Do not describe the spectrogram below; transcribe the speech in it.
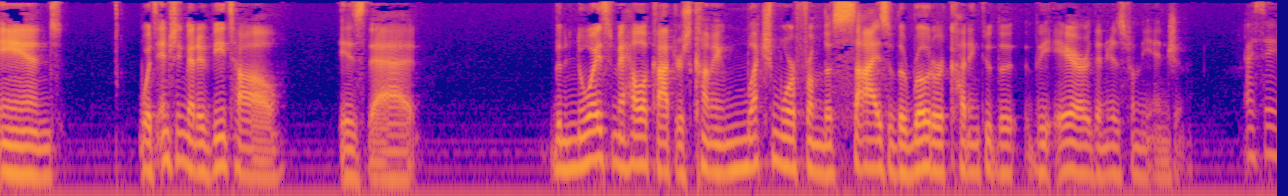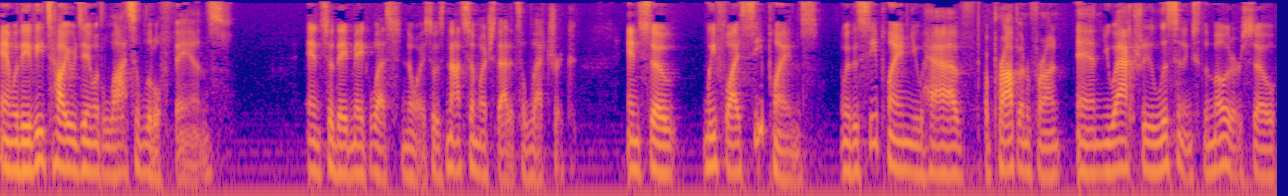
And what's interesting about a VTOL is that the noise from a helicopter is coming much more from the size of the rotor cutting through the, the air than it is from the engine. I see. And with a VTOL, you're dealing with lots of little fans. And so they make less noise. So it's not so much that it's electric. And so we fly seaplanes. With a seaplane, you have a prop in front, and you actually listening to the motor. So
